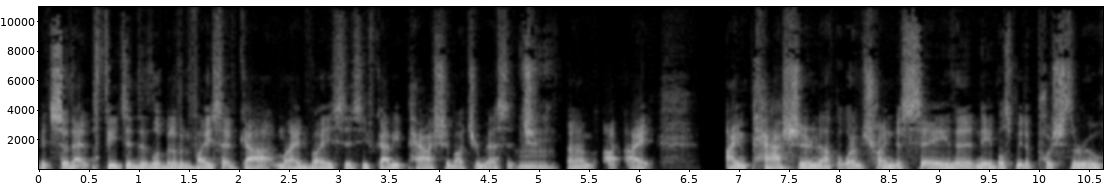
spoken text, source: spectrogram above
And so that feeds into a little bit of advice I've got. My advice is you've got to be passionate about your message. Hmm. Um, I, I I'm passionate enough about what I'm trying to say that it enables me to push through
